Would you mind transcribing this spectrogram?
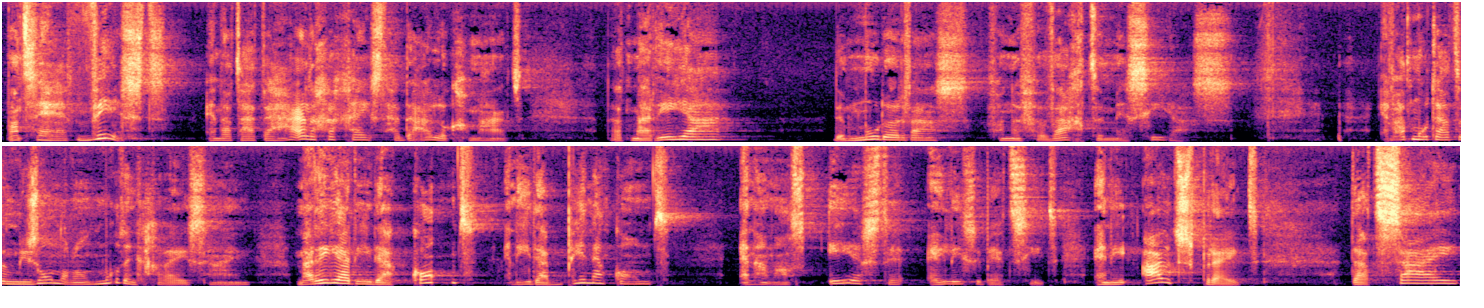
Want ze wist, en dat had de Heilige Geest haar duidelijk gemaakt, dat Maria de moeder was van een verwachte Messias. En wat moet dat een bijzondere ontmoeting geweest zijn? Maria die daar komt en die daar binnenkomt en dan als eerste Elisabeth ziet en die uitspreekt dat zij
